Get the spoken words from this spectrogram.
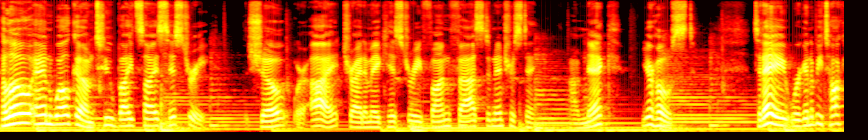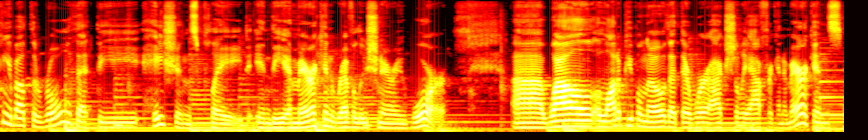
Hello and welcome to Bite Sized History, the show where I try to make history fun, fast, and interesting. I'm Nick, your host. Today, we're going to be talking about the role that the Haitians played in the American Revolutionary War. Uh, while a lot of people know that there were actually African Americans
